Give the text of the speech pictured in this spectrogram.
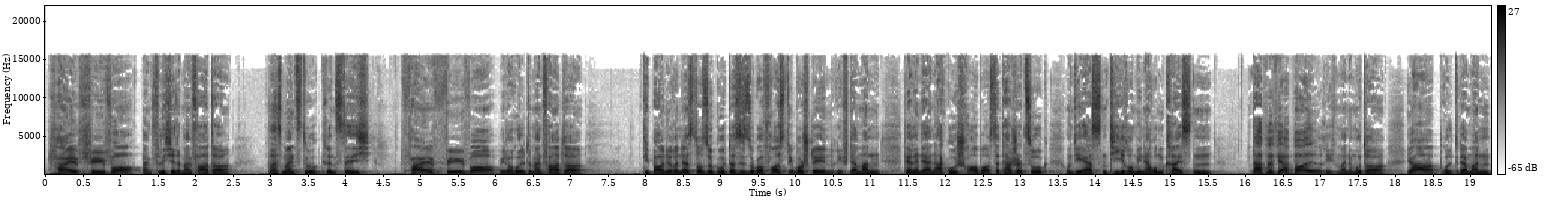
Five Fever, beim pflichtete mein Vater. Was meinst du? grinste ich. Five Fever, wiederholte mein Vater. Die bauen ihre Nester so gut, dass sie sogar Frost überstehen, rief der Mann, während er einen Akkuschrauber aus der Tasche zog und die ersten Tiere um ihn herumkreisten. Ist ja toll, rief meine Mutter. Ja, brüllte der Mann.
